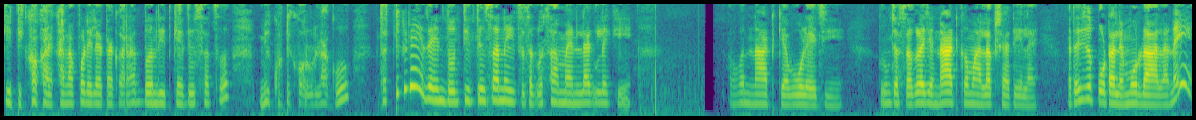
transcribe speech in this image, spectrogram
किती खखायखाना पडेल आता घरात बंद इतक्या दिवसाचं. मी कुठे करू लागू? तर तिकडे जाईन दोन तीन दिवसानं यायचं सगळं सामान लागलं की. अव नाटक्या बोळ्याची. तुमच्या सगळ्याच्या नाटकं मला लक्षात येलाय आता तिच्या पोटाला मुरडा आला नाही?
